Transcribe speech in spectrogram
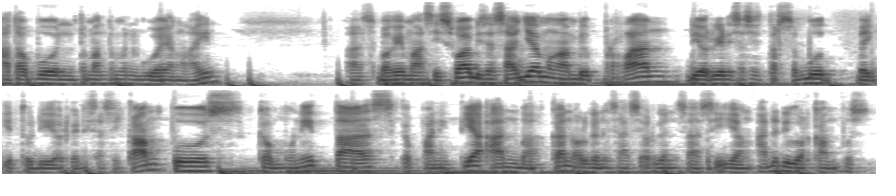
ataupun teman-teman gue yang lain sebagai mahasiswa bisa saja mengambil peran di organisasi tersebut, baik itu di organisasi kampus, komunitas, kepanitiaan, bahkan organisasi-organisasi yang ada di luar kampus.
